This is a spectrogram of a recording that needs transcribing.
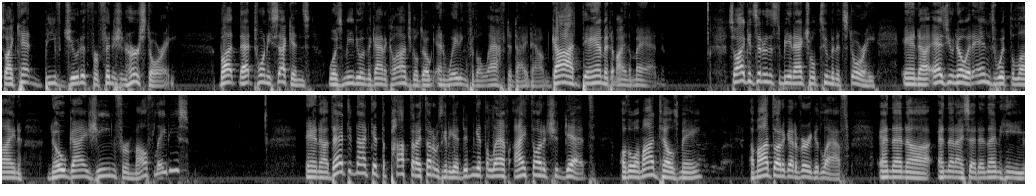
so I can't beef Judith for finishing her story. But that 20 seconds was me doing the gynecological joke and waiting for the laugh to die down. God damn it, am I the man? So I consider this to be an actual two minute story. And uh, as you know, it ends with the line, no Gaijin for mouth ladies. And uh, that did not get the pop that I thought it was going to get. Didn't get the laugh I thought it should get. Although Ahmad tells me, Ahmad thought I got a very good laugh. And then, uh, and then I said, and then he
